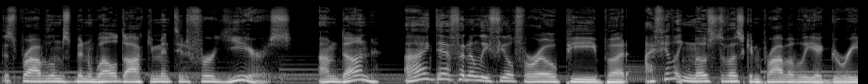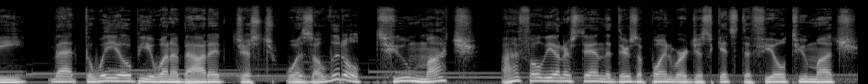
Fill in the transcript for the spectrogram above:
This problem's been well documented for years. I'm done. I definitely feel for OP, but I feel like most of us can probably agree that the way OP went about it just was a little too much. I fully understand that there's a point where it just gets to feel too much,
